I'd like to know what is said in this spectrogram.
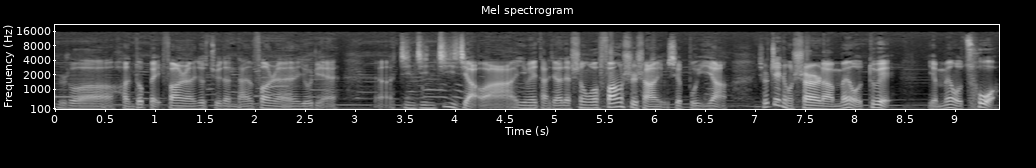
就是说很多北方人就觉得南方人有点呃斤斤计较啊，因为大家在生活方式上有些不一样。其实这种事儿呢，没有对也没有错，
